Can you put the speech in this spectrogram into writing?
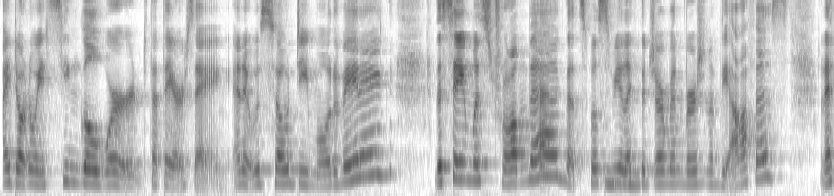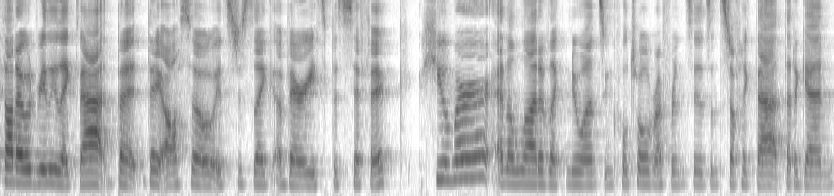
I don't know a single word that they are saying, and it was so demotivating. The same with Stromberg, that's supposed to be like mm-hmm. the German version of The Office, and I thought I would really like that, but they also it's just like a very specific humor and a lot of like nuance and cultural references and stuff like that. That again,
